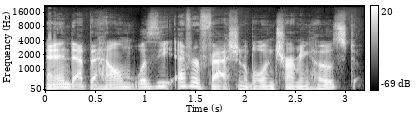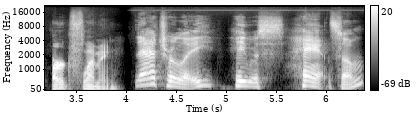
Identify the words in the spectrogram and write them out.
And at the helm was the ever fashionable and charming host, Art Fleming. Naturally, he was handsome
